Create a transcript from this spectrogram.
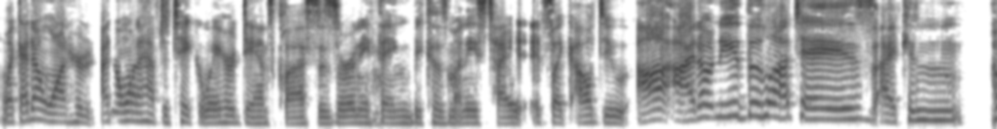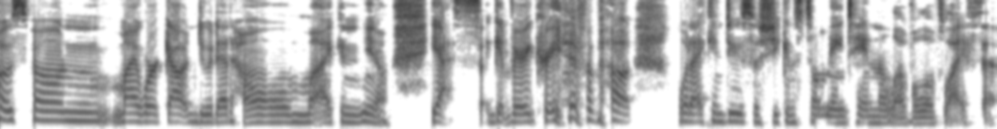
like I don't want her I don't want to have to take away her dance classes or mm-hmm. anything because money's tight. It's like I'll do I, I don't need the lattes. I can postpone my workout and do it at home. I can, you know, yes, I get very creative about what I can do so she can still maintain the level of life that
